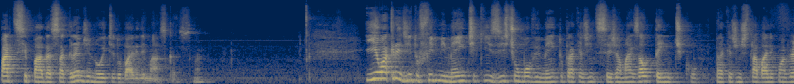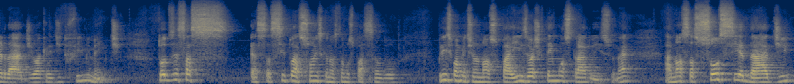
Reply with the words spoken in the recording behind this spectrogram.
participar dessa grande noite do baile de máscaras. Né? E eu acredito firmemente que existe um movimento para que a gente seja mais autêntico, para que a gente trabalhe com a verdade. Eu acredito firmemente. Todas essas, essas situações que nós estamos passando, principalmente no nosso país, eu acho que tem mostrado isso, né? A nossa sociedade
